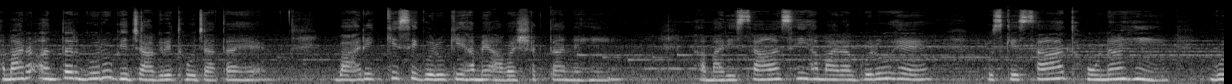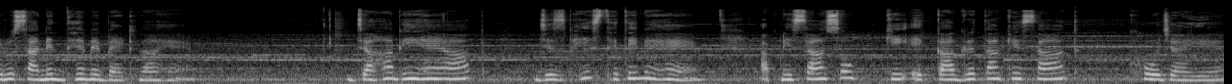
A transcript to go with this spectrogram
हमारा अंतर गुरु भी जागृत हो जाता है। बाहरी किसी गुरु की हमें आवश्यकता नहीं। हमारी सांस ही हमारा गुरु है, उसके साथ होना ही गुरु सानिध्य में बैठना है। जहाँ भी हैं आप जिस भी स्थिति में हैं अपनी सांसों की एकाग्रता के साथ खो जाइए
